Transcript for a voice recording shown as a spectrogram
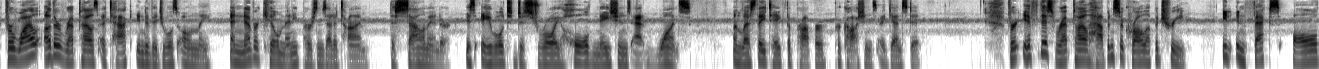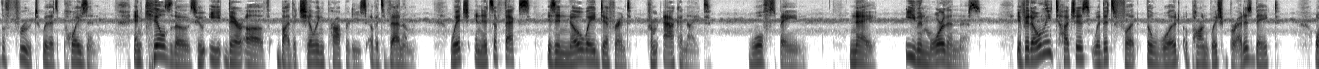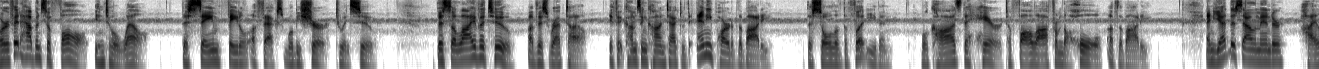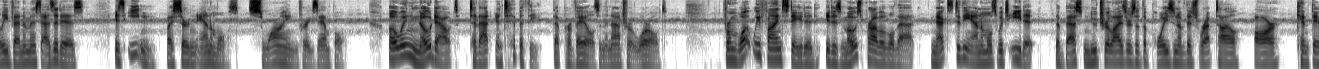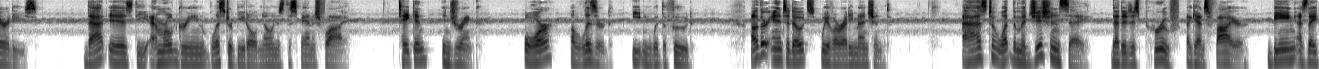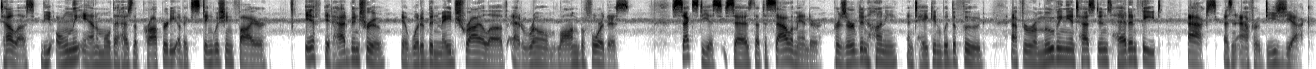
For while other reptiles attack individuals only and never kill many persons at a time, the salamander is able to destroy whole nations at once unless they take the proper precautions against it. For if this reptile happens to crawl up a tree, it infects all the fruit with its poison and kills those who eat thereof by the chilling properties of its venom, which in its effects is in no way different from aconite, wolfsbane. Nay, even more than this. If it only touches with its foot the wood upon which bread is baked, or if it happens to fall into a well, the same fatal effects will be sure to ensue. The saliva, too, of this reptile, if it comes in contact with any part of the body, the sole of the foot even, will cause the hair to fall off from the whole of the body. And yet, the salamander, highly venomous as it is, is eaten by certain animals, swine, for example, owing no doubt to that antipathy that prevails in the natural world. From what we find stated, it is most probable that, next to the animals which eat it, the best neutralizers of the poison of this reptile are cantharides. That is the emerald green blister beetle known as the Spanish fly, taken in drink, or a lizard eaten with the food. Other antidotes we have already mentioned. As to what the magicians say, that it is proof against fire, being, as they tell us, the only animal that has the property of extinguishing fire, if it had been true, it would have been made trial of at Rome long before this. Sextius says that the salamander, preserved in honey and taken with the food, after removing the intestines, head, and feet, acts as an aphrodisiac.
